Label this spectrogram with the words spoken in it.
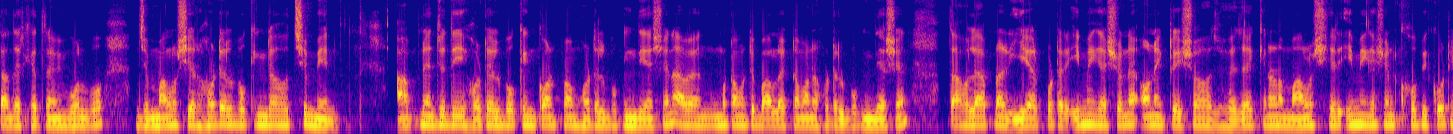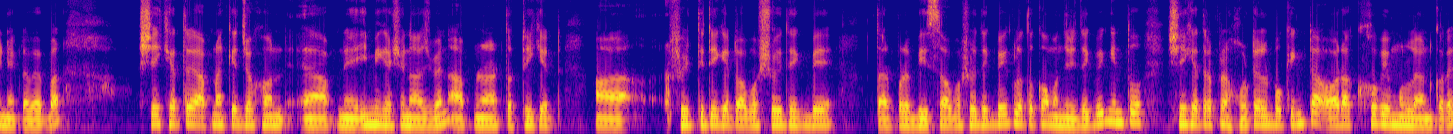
তাদের ক্ষেত্রে আমি বলব যে মালয়েশিয়ার হোটেল বুকিংটা হচ্ছে মেন আপনি যদি hotel booking confirm hotel booking দিয়ে আসেন, এবং মোটামুটি ভালো একটা মানের হোটেল বুকিং দিয়ে আসেন, তাহলে আপনার এয়ারপোর্টের ইমিগ্রেশনে অনেকটাই সহজ হয়ে যায়। কেননা মালয়েশিয়ার ইমিগ্রেশন খুবই কঠিন একটা ব্যাপার। সেই ক্ষেত্রে আপনাকে যখন আপনি ইমিগ্রেশনে আসবেন, আপনার তো টিকিট ফিরতি টিকিট অবশ্যই দেখবে, তারপরে ভিসা অবশ্যই দেখবে, এগুলো তো কমন জিনিস দেখবে, কিন্তু সেই ক্ষেত্রে আপনার হোটেল বুকিংটা ওরা খুবই মূল্যায়ন করে।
